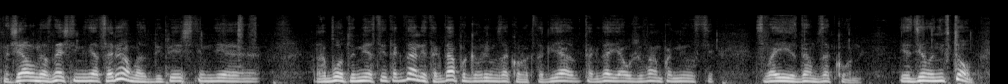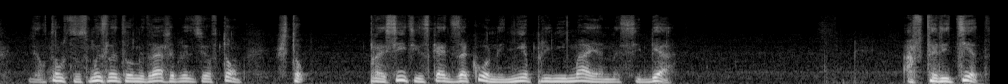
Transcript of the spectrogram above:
Сначала назначьте меня царем, а обеспечьте мне работу, место и так далее, тогда поговорим о законах. Тогда, тогда я уже вам, по милости своей, издам законы. Здесь дело не в том. Дело в том, что смысл этого мидраша, прежде всего, в том, что просить и искать законы, не принимая на себя авторитет –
